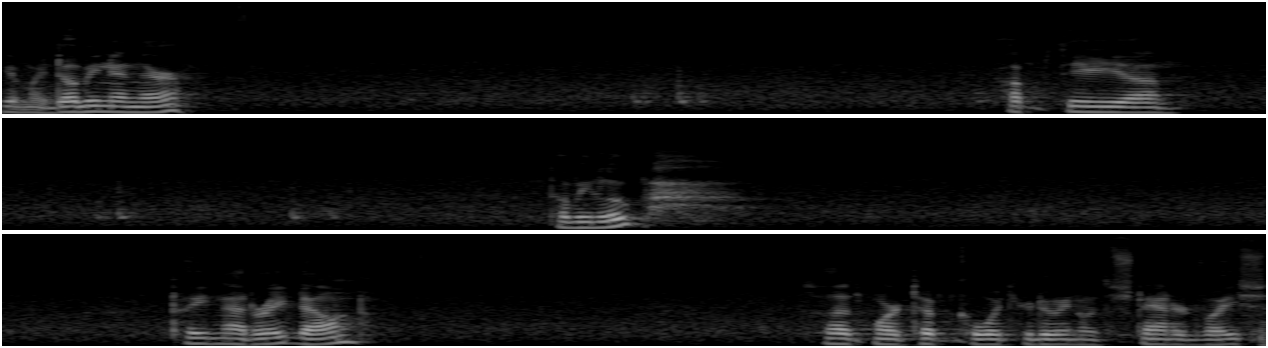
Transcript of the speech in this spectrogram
Get my dubbing in there. Up the uh, dubbing loop. Tighten that right down. So that's more typical what you're doing with a standard vise.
